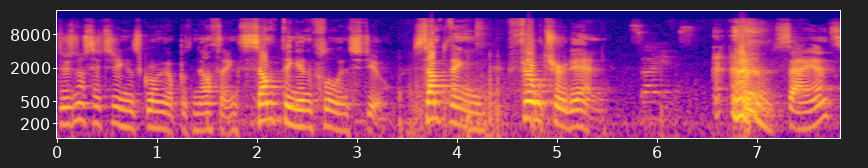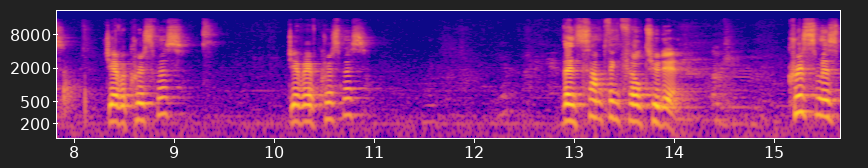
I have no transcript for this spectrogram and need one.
There's no such thing as growing up with nothing. Something influenced you. Something filtered in. Science. Science. Do you have a Christmas? Do you ever have Christmas? Then something filtered in. Okay. Christmas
